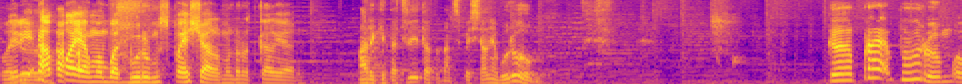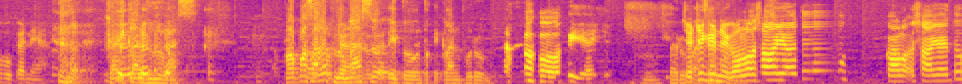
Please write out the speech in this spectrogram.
Waduh. jadi apa yang membuat burung spesial menurut kalian? Mari kita cerita tentang spesialnya burung. geprek burung oh bukan ya Ke iklan dulu mas. Proposalnya Oh, belum bukan, masuk bukan. itu untuk iklan burung. oh iya, iya. Hmm, baru jadi gini Jangkung. kalau saya itu kalau saya itu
